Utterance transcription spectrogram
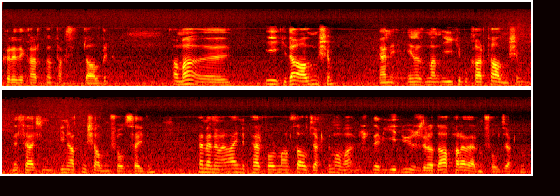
Kredi kartına taksitle aldık. Ama e, iyi ki de almışım. Yani en azından iyi ki bu kartı almışım. Mesela şimdi 1060 almış olsaydım hemen hemen aynı performansı alacaktım ama üstüne bir 700 lira daha para vermiş olacaktım.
